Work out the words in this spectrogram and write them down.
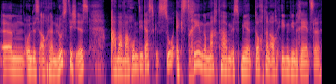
ähm, und es auch dann lustig ist. Aber warum die das so extrem gemacht haben, ist mir doch dann auch irgendwie ein Rätsel.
